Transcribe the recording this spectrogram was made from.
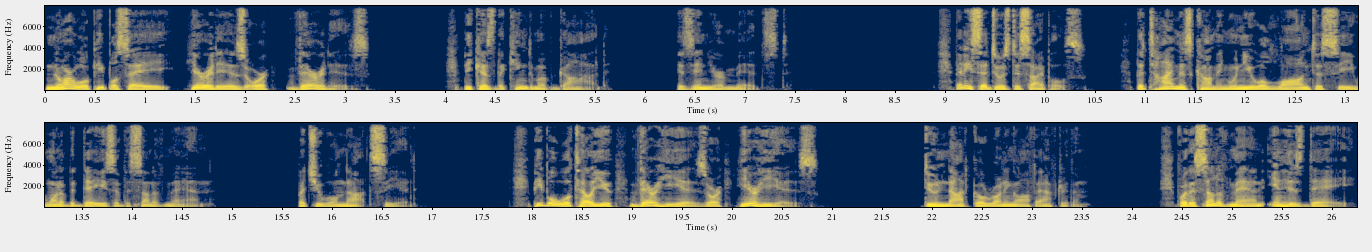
nor will people say here it is or there it is because the kingdom of god is in your midst. Then he said to his disciples the time is coming when you will long to see one of the days of the son of man. But you will not see it. People will tell you there he is or here he is. Do not go running off after them. For the son of man in his day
